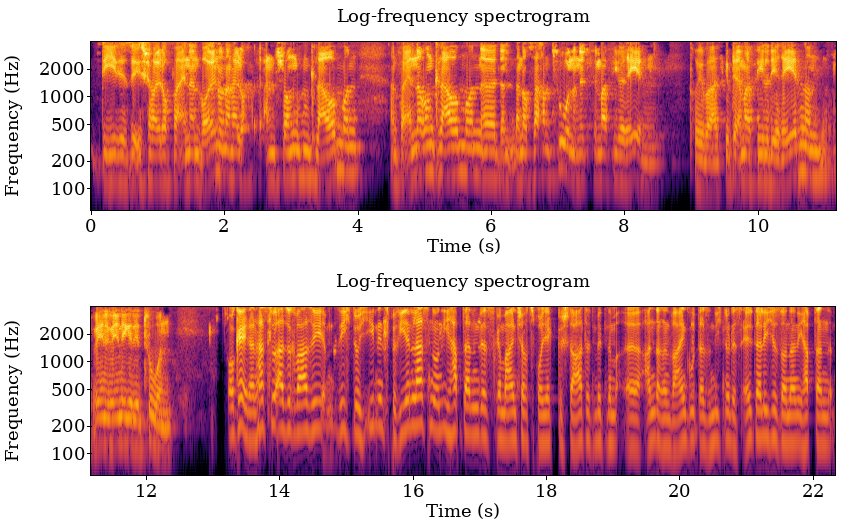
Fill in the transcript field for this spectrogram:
die sich halt auch verändern wollen und dann halt auch an Chancen glauben und an Veränderung glauben und äh, dann, dann auch Sachen tun und nicht immer viel reden drüber. Es gibt ja immer viele, die reden und wenige, die tun. Okay, dann hast du also quasi dich durch ihn inspirieren lassen und ihr habt dann das Gemeinschaftsprojekt gestartet mit einem äh, anderen Weingut, also nicht nur das elterliche, sondern ihr habt dann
